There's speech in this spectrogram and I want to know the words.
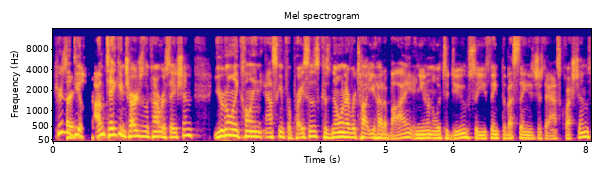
here's the right. deal. I'm taking charge of the conversation. You're only calling asking for prices because no one ever taught you how to buy and you don't know what to do. So you think the best thing is just to ask questions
